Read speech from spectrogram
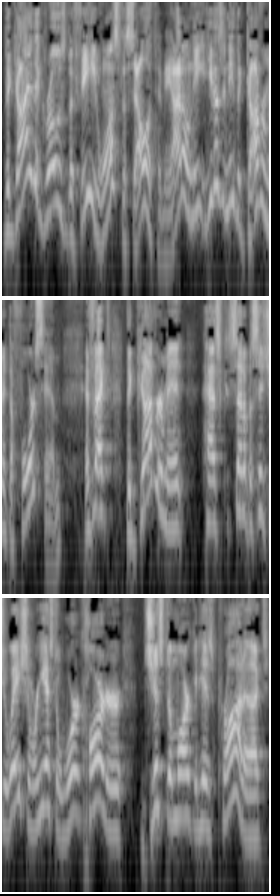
The guy that grows the feed wants to sell it to me. I don't need. He doesn't need the government to force him. In fact, the government has set up a situation where he has to work harder just to market his product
